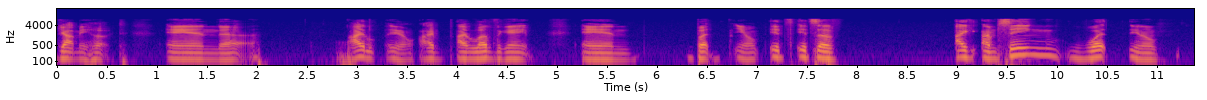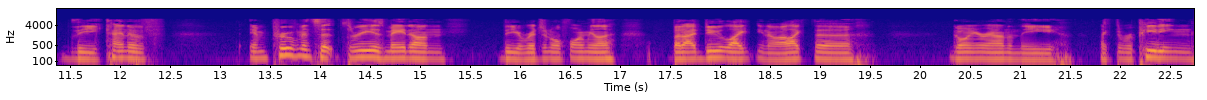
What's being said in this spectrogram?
got me hooked. And uh I you know, I I love the game. And but, you know, it's it's a I I'm seeing what, you know, the kind of improvements that 3 has made on the original formula, but I do like, you know, I like the going around in the like the repeating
